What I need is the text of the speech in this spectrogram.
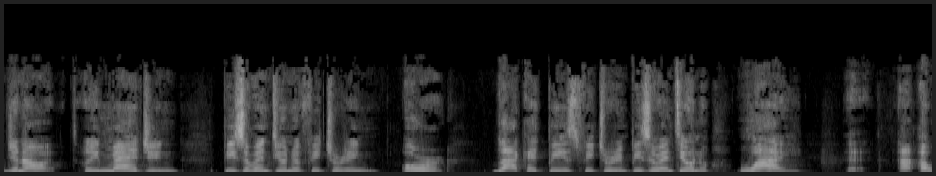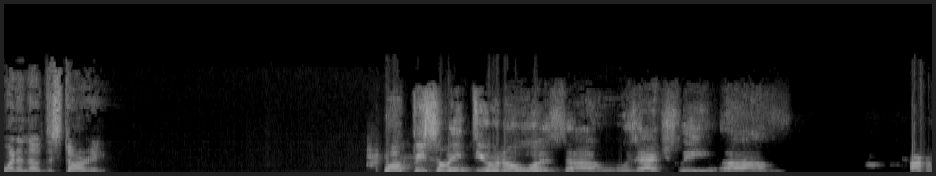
you know imagine Piso 21 featuring or Black Eyed Peas featuring Piso 21. Why? Uh, I, I want to know the story. Well, Piso 21 was uh, was actually um, our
